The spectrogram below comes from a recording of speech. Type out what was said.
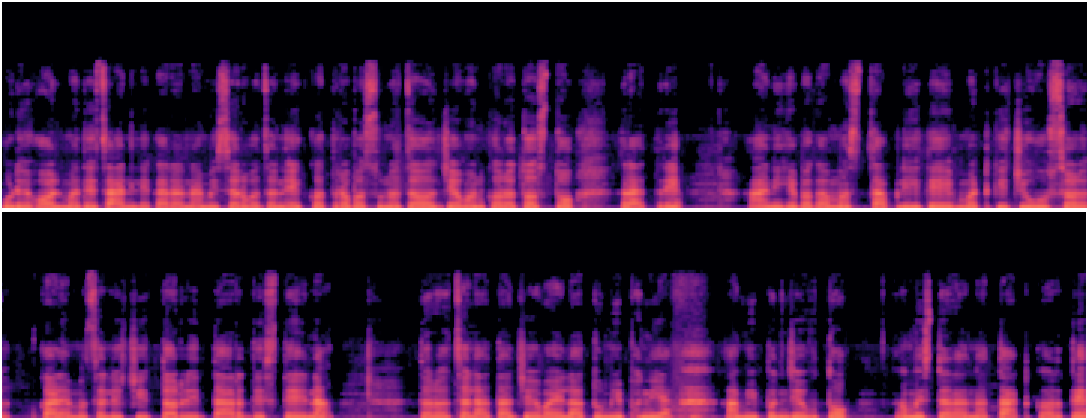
पुढे हॉलमध्येच आणले कारण आम्ही सर्वजण एकत्र बसूनच जेवण करत असतो रात्री. आणि हे बघा मस्त आपली इथे मटकीची उसळ काळ्या मसाल्याची तर्रीदार दिसते ना? तर चला आता जेवायला तुम्ही पण या. आम्ही पण जेवतो. मिस्टरांना ताट करते.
